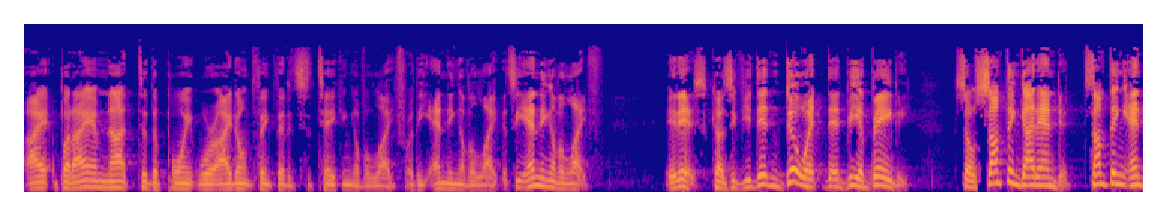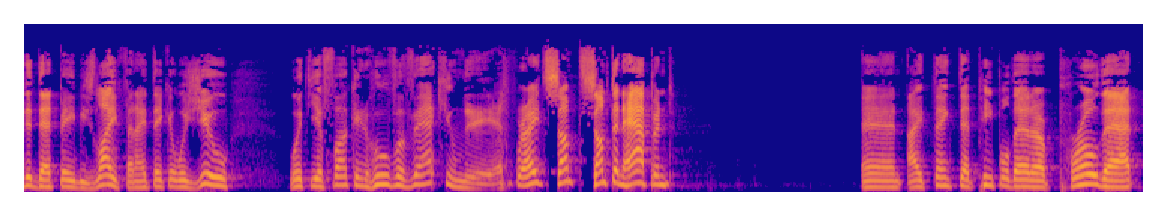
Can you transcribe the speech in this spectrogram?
I but I am not to the point where I don't think that it's the taking of a life or the ending of a life. It's the ending of a life. It is because if you didn't do it, there'd be a baby. So something got ended. Something ended that baby's life, and I think it was you with your fucking Hoover vacuum there, right? Some something happened. And I think that people that are pro that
